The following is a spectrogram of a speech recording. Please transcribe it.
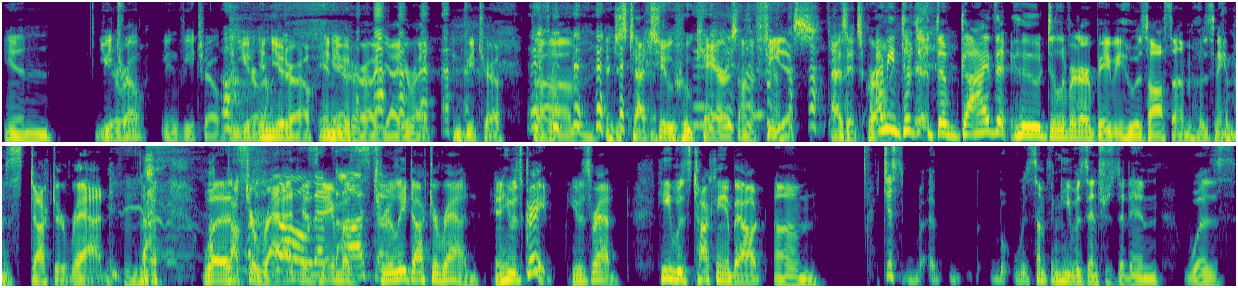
in Utero? In vitro. Oh. In utero. In utero. In Yeah. utero. Yeah, you're right. In vitro. um, and just tattoo who cares on a fetus as it's growing. I mean, the, the guy that who delivered our baby, who was awesome, whose name was Doctor Rad, was Dr. Rad. Oh, His name was awesome. truly Doctor Rad, and he was great. He was rad. he was talking about um, just uh, something he was interested in was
